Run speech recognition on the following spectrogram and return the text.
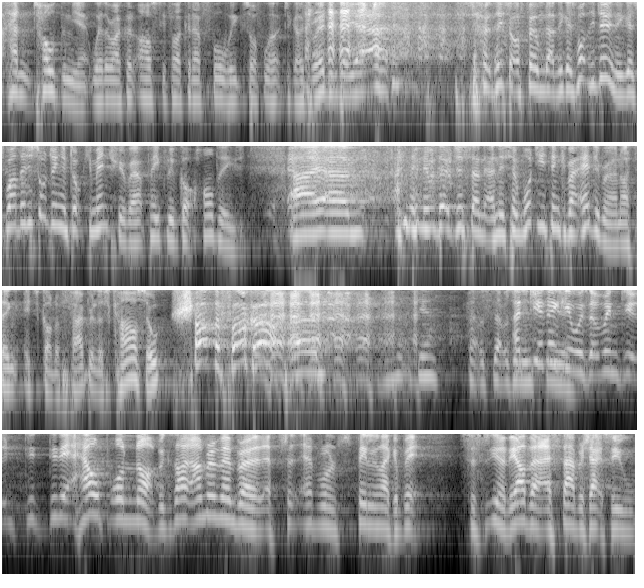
hadn't told them yet whether I could ask if I could have four weeks off work to go to Edinburgh. yet. Uh, so they sort of filmed out and he goes, What are they doing? And he goes, Well, they're just sort of doing a documentary about people who've got hobbies. I, um, and then they're just and they said, What do you think about Edinburgh? And I think, It's got a fabulous castle. Shut the fuck up! Um, and that was, yeah, that was, that was an And do you think it was? I mean, do, did, did it help or not? Because I, I remember everyone feeling like a bit. You know, the other established acts who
